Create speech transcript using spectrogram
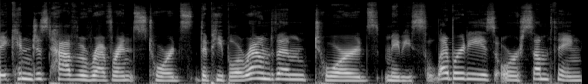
They can just have a reverence towards the people around them, towards maybe celebrities or something.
